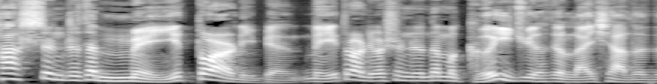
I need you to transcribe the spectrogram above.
他甚至在每一段里边，每一段里边，甚至那么隔一句，他就来一下子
